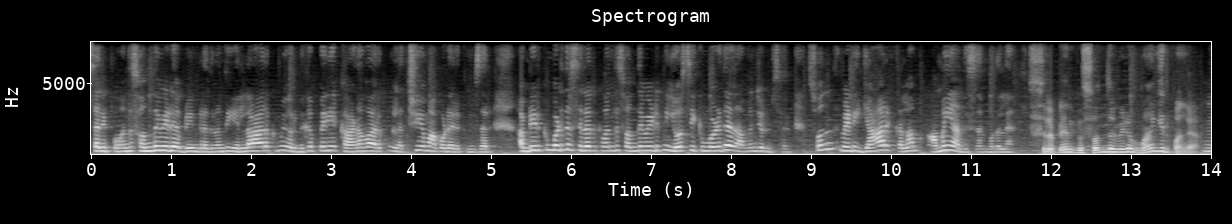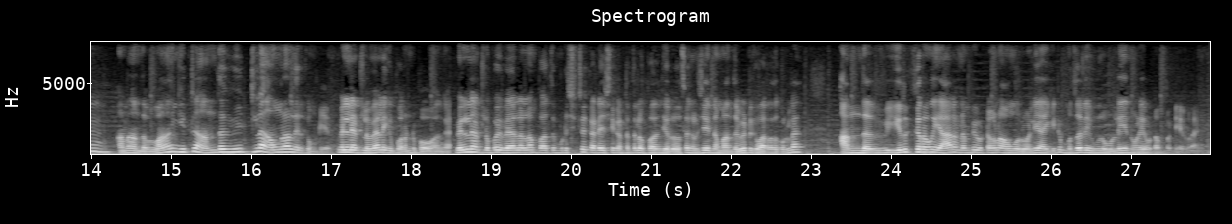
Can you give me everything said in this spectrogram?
Sir இப்போ வந்து சொந்த வீடு அப்படின்றது வந்து எல்லாருக்குமே ஒரு மிகப்பெரிய கனவாக இருக்கும் லட்சியமாக கூட இருக்கும் சார். அப்படி இருக்கும் பொழுது சிலருக்கு வந்து சொந்த வீடுன்னு யோசிக்கும் பொழுது அது அமைஞ்சிடும் சார். சொந்த வீடு யாருக்கெல்லாம் அமையாது சார் முதல்ல? சில பேருக்கு சொந்த வீடு வாங்கியிருப்பாங்க. ஆனால் அந்த வாங்கிட்டு அந்த வீட்டில் அவங்களால இருக்க முடியாது. வெளிநாட்டில் வேலைக்கு போகிறேன்ட்டு போவாங்க. வெளிநாட்டில் போய் வேலையெல்லாம் பார்த்து முடிச்சுட்டு கடைசி கட்டத்தில் பதினஞ்சு இருபது வருஷம் கழிச்சு நம்ம அந்த வீட்டுக்கு வர்றதுக்குள்ள அந்த இருக்கிறவங்க யாரை நம்பி விட்டாங்களோ அவங்க ஒரு வழி ஆக்கிட்டு முதல்ல இவங்களை உள்ளே நுழைய விட பண்ணிடுவாங்க.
